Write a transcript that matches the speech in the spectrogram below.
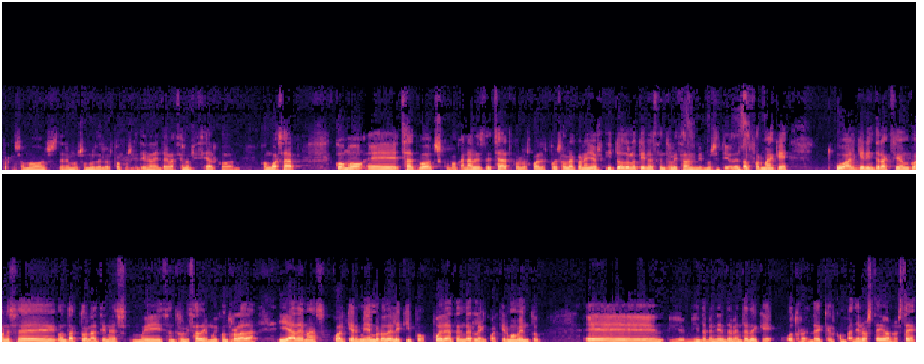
porque somos, tenemos, somos de los pocos que tienen la integración oficial con, con WhatsApp, como eh, chatbots, como canales de chat con los cuales puedes hablar con ellos y todo lo tienes centralizado en el mismo sitio, de tal forma que cualquier interacción con ese contacto la tienes muy centralizada y muy controlada y además cualquier miembro del equipo puede atenderle en cualquier momento eh, independientemente de que otro, de que el compañero esté o no esté.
